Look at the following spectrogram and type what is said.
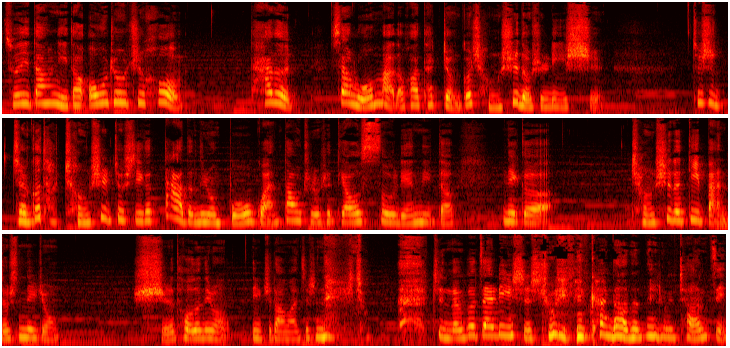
所以当你到欧洲之后，它的像罗马的话，它整个城市都是历史。就是整个城城市就是一个大的那种博物馆，到处都是雕塑，连你的那个城市的地板都是那种石头的那种，你知道吗？就是那种只能够在历史书里面看到的那种场景，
